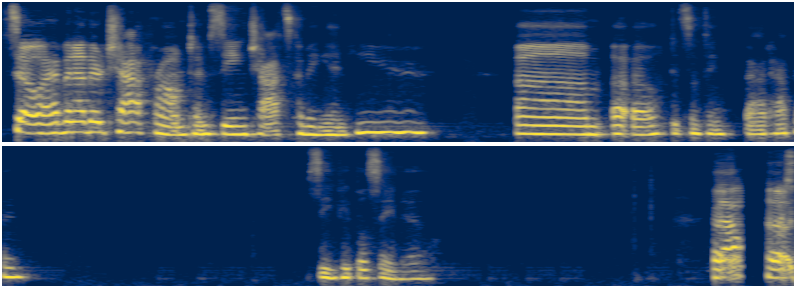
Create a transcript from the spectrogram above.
So I have another chat prompt. I'm seeing chats coming in here. Um, uh-oh, did something bad happen? Seeing people say no. That Uh, was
